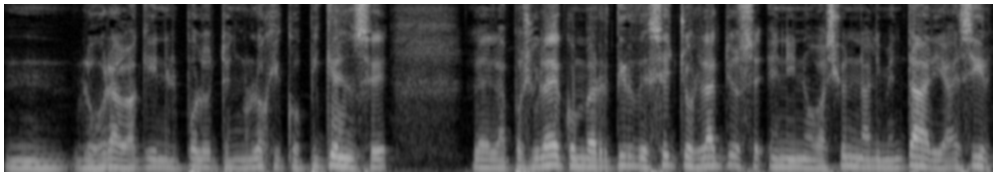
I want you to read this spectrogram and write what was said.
mm, logrado aquí en el Polo Tecnológico Piquense, la, posibilidad de convertir desechos lácteos en innovación alimentaria. Es decir,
